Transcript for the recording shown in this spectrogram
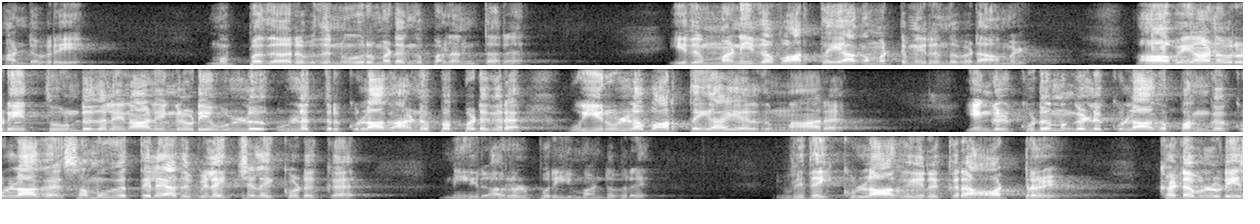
ஆண்டவரே முப்பது அறுபது நூறு மடங்கு பலன் தர இது மனித வார்த்தையாக மட்டும் இருந்து விடாமல் ஆவியானவருடைய தூண்டுதலினால் எங்களுடைய உள்ளு உள்ளத்திற்குள்ளாக அனுப்பப்படுகிற உயிருள்ள வார்த்தையாய் அது மாற. எங்கள் குடும்பங்களுக்குள்ளாக பங்குக்குள்ளாக சமூகத்திலே அது விளைச்சலை கொடுக்க நீர் அருள் புரியும் ஆண்டவரே. விதைக்குள்ளாக இருக்கிற ஆற்றல் கடவுளுடைய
